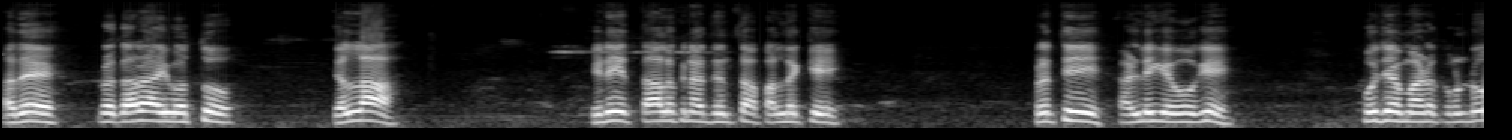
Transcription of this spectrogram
ಅದೇ ಪ್ರಕಾರ ಇವತ್ತು ಎಲ್ಲ ಇಡೀ ತಾಲೂಕಿನಾದ್ಯಂತ ಪಲ್ಲಕ್ಕಿ ಪ್ರತಿ ಹಳ್ಳಿಗೆ ಹೋಗಿ ಪೂಜೆ ಮಾಡಿಕೊಂಡು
